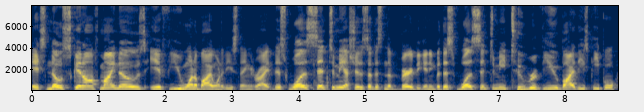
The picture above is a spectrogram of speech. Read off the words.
It's no skin off my nose if you want to buy one of these things, right? This was sent to me. I should have said this in the very beginning, but this was sent to me to review by these people.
